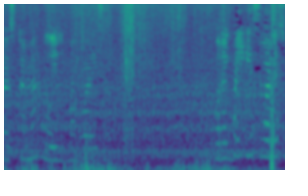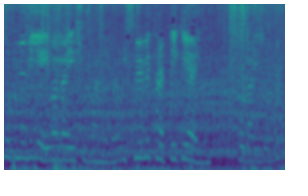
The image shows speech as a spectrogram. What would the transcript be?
कस्टमर वही मंगवाई और एक भाई इस वाले सूट में भी यही वाला इशू बनेगा। इसमें भी थर्टी की आएगी। थोड़ा ही जो में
